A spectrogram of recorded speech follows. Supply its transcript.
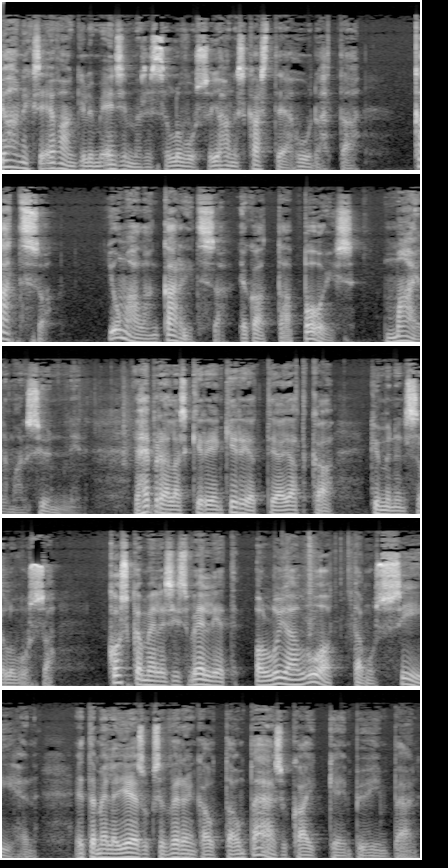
Johanneksen evankeliumi ensimmäisessä luvussa Johannes Kasteja huudahtaa, katso, Jumalan karitsa, joka ottaa pois maailman synnin. Ja hebrealaiskirjeen kirjoittaja jatkaa kymmenessä luvussa, koska meille siis veljet on luja luottamus siihen, että meillä Jeesuksen veren kautta on pääsy kaikkein pyhimpään,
